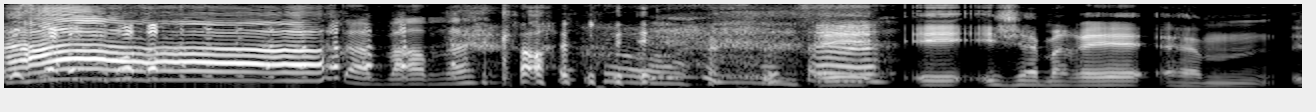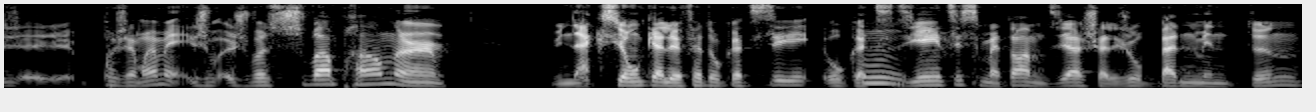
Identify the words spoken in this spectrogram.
ah! Tabarnak. et, et- et j'aimerais, euh, je- pas j'aimerais, mais je, vais- je vais souvent prendre un- une action qu'elle a faite au quotidien. Au quotidien, tu sais, si mettons, elle me dit, ah, je suis allé jouer au badminton,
